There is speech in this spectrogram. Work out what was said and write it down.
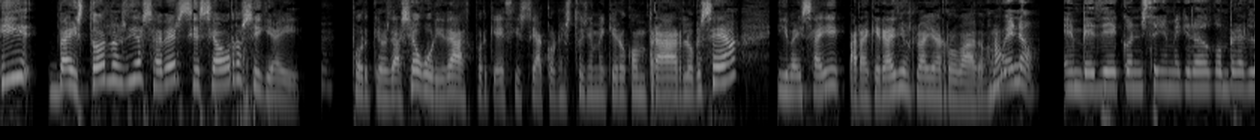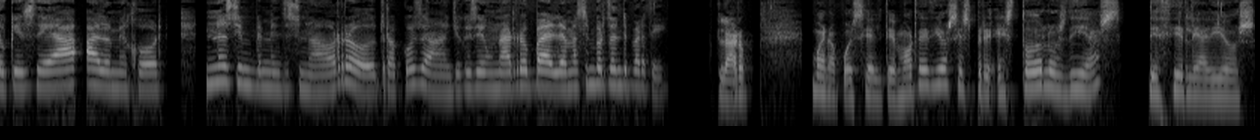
Y vais todos los días a ver si ese ahorro sigue ahí, porque os da seguridad, porque decís, ya con esto yo me quiero comprar lo que sea, y vais ahí para que nadie os lo haya robado, ¿no? Bueno, en vez de con esto yo me quiero comprar lo que sea, a lo mejor no simplemente es un ahorro, otra cosa, yo que sé, una ropa, la más importante para ti. Claro. Bueno, pues el temor de Dios es, es todos los días decirle a Dios,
